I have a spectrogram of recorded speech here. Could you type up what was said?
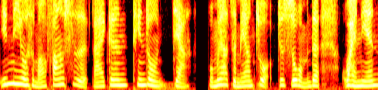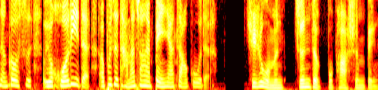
你你有什么方式来跟听众讲？我们要怎么样做，就使我们的晚年能够是有活力的，而不是躺在床上被人家照顾的。其实我们真的不怕生病，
